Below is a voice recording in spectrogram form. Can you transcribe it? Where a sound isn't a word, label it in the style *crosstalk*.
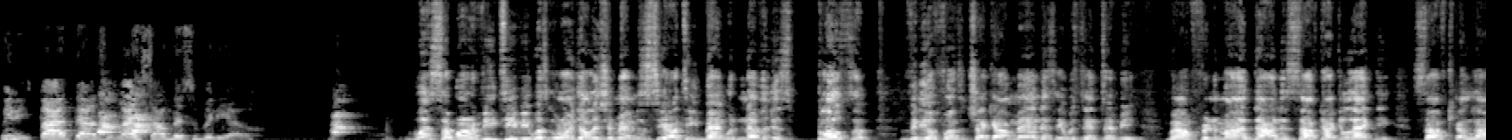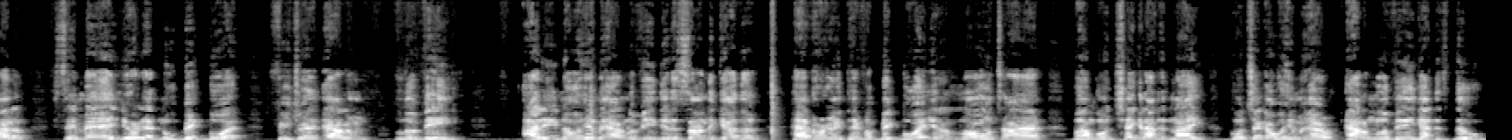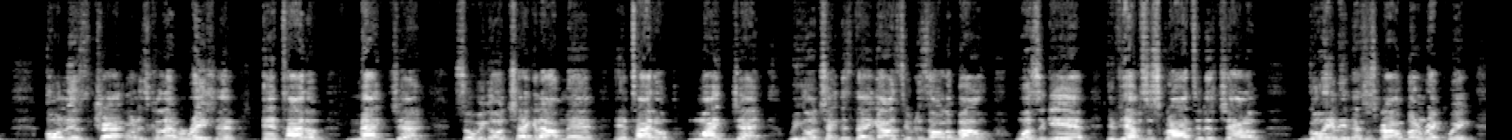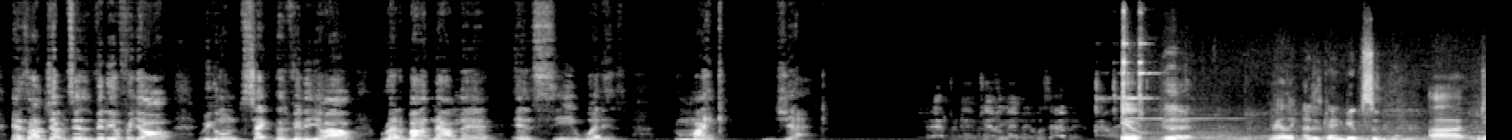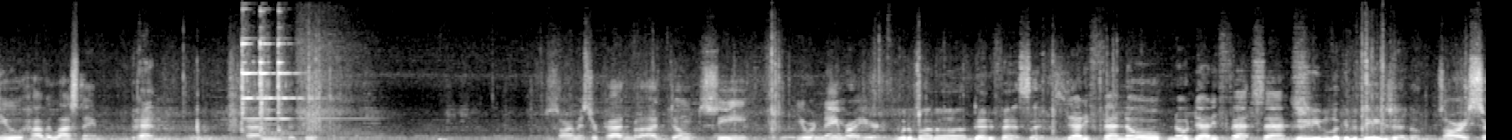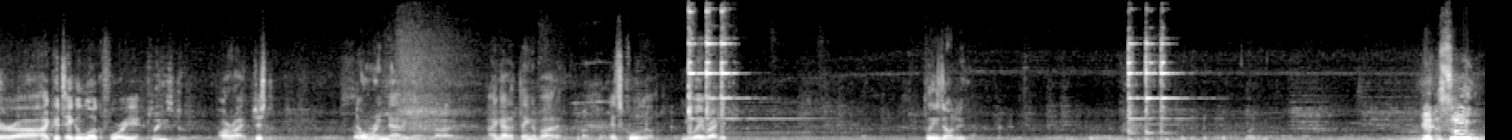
We need 5,000 likes on this video. What's up, RV TV? What's going on, y'all? It's your man, Mr. CRT, back with another explosive video for us to check out, man. This here was sent to me by a friend of mine down in South Kakalaki, South Carolina. He said, man, hey, you heard that new Big Boi featuring Adam Levine. I didn't know him and Adam Levine did a song together. Haven't heard anything from Big Boi in a long time, but I'm going to check it out tonight. Going to check out what him and Adam Levine got this do on this track, on this collaboration entitled Mic Jack. So we're going to check it out, man, entitled Mic Jack. We're going to check this thing out, see what it's all about. Once again, if you haven't subscribed to this channel, go ahead and hit that subscribe button right quick as I jump into this video for y'all. We're going to check this video out right about now, man, and see what is Mic Jack. Good afternoon, gentlemen. What's happening? You. Good. Really? I just can't get with Super. Uh, do you have a last name? Patton. Patton with a P. Sorry, Mr. Patton, but I don't see your name right here. What about uh, Daddy Fat Sacks? Daddy Fat, no, no Daddy Fat sacks. You ain't even looking at these yet, though. Sorry, sir. Uh, I could take a look for you. Please do. All right, just don't ring that again. Right. I got to think about it. Okay. It's cool though. You wait right here. Please don't do that. Get the suit!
